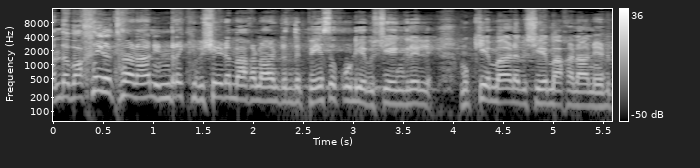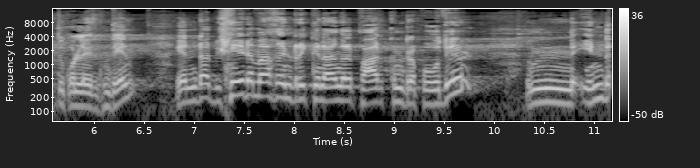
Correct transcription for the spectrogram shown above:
அந்த வகையில் தான் நான் இன்றைக்கு விஷயமாக நான் இருந்து பேசக்கூடிய விஷயங்களில் முக்கியமான விஷயமாக நான் எடுத்துக்கொள்ள இருந்தேன். என்றால் விஷேடமாக இன்றைக்கு நாங்கள் பார்க்கின்ற போது இந்த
